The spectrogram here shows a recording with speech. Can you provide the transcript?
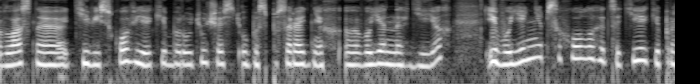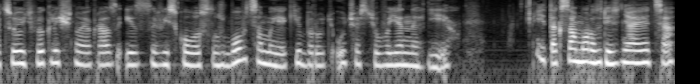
власне ті військові, які беруть участь у безпосередніх воєнних діях. І воєнні психологи це ті, які працюють виключно якраз із військовослужбовцями, які беруть участь у воєнних діях. І так само розрізняється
